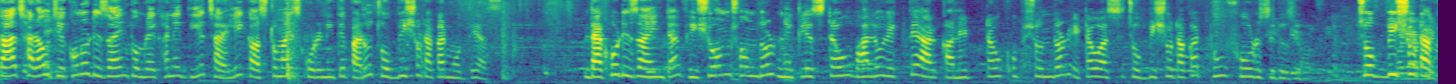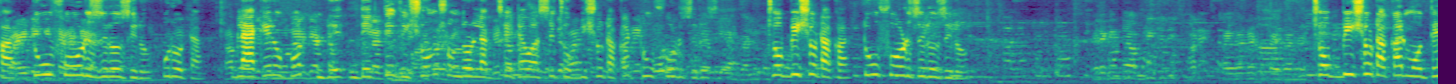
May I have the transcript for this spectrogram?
তাছাড়াও যে কোনো ডিজাইন তোমরা এখানে দিয়ে চাইলেই কাস্টমাইজ করে নিতে পারো, চব্বিশশো টাকার মধ্যে আসছে। দেখো ডিজাইনটা, ভীষণ সুন্দর, নেকলেসটাও ভালো দেখতে আর কানেরটাও খুব সুন্দর, এটাও আসছে চব্বিশশো টাকা টু ফোর জিরো জিরো চব্বিশশো টাকা টু ফোর জিরো জিরো পুরোটা। ব্ল্যাকের ওপর দেখতে ভীষণ সুন্দর লাগছে, এটাও আসছে চব্বিশশো টাকা টু ফোর জিরো জিরো চব্বিশশো টাকা টু ফোর জিরো জিরো চব্বিশশো টাকার মধ্যে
